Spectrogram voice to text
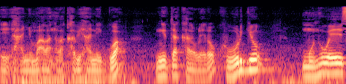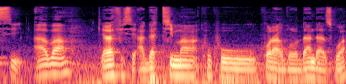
e, hanyuma abantu bakabihanirwa nk'ivyakarorero ku buryo umuntu wese aba yarafise agatima ko gukora urwo rudandazwa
